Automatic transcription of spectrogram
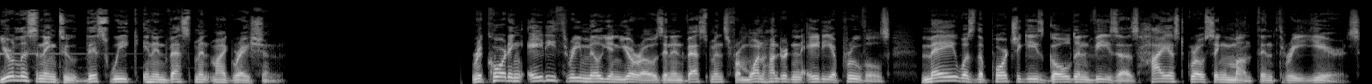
You're listening to This Week in Investment Migration. Recording 83 million euros in investments from 180 approvals, May was the Portuguese Golden Visa's highest grossing month in three years.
